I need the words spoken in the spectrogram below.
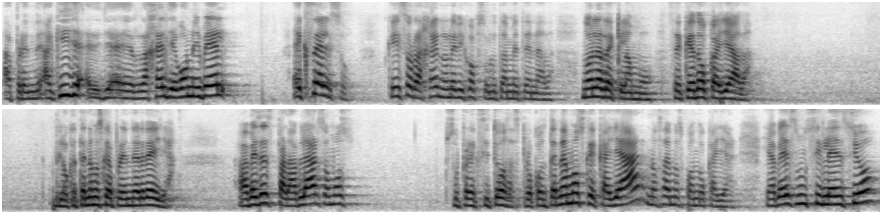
aprende? Aquí Rachel llegó a un nivel excelso. ¿Qué hizo Rachel? No le dijo absolutamente nada. No le reclamó, se quedó callada de lo que tenemos que aprender de ella. A veces para hablar somos súper exitosas, pero cuando tenemos que callar, no sabemos cuándo callar. Y a veces un silencio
